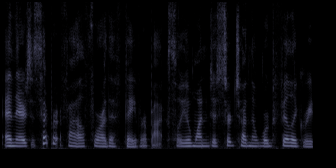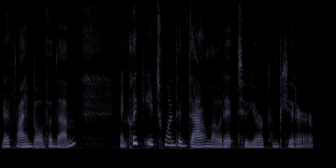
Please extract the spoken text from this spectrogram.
and there's a separate file for the favor box. So you'll want to just search on the word filigree to find both of them and click each one to download it to your computer.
